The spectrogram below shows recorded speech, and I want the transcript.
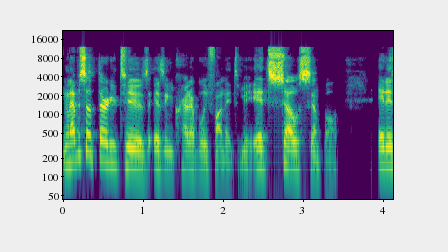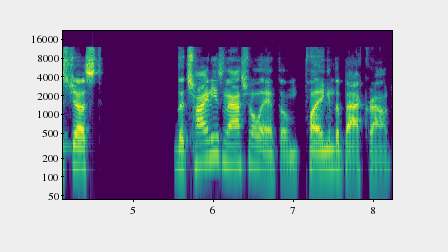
And episode 32 is, is incredibly funny to me. It's so simple. It is just the Chinese national anthem playing in the background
